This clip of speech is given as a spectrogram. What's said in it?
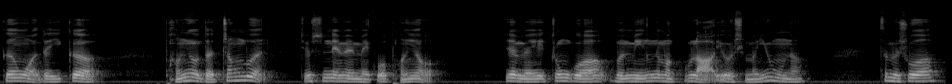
跟我的一个朋友的争论，就是那位美国朋友认为中国文明那么古老，又有什么用呢？这么说，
